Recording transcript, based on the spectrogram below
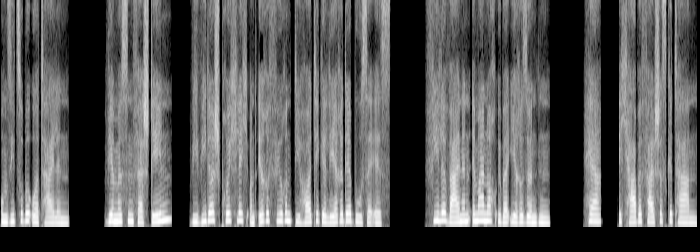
um sie zu beurteilen. Wir müssen verstehen, wie widersprüchlich und irreführend die heutige Lehre der Buße ist. Viele weinen immer noch über ihre Sünden. Herr, ich habe Falsches getan.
